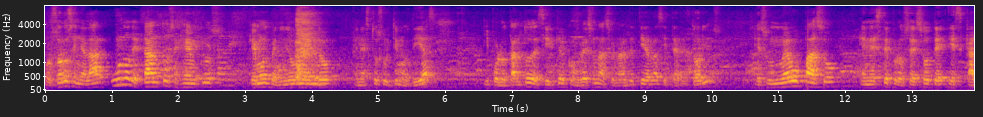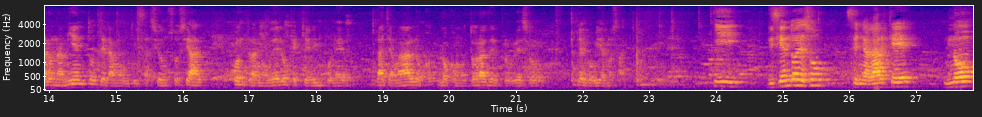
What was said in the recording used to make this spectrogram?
Por solo señalar uno de tantos ejemplos que hemos venido viendo en estos últimos días y por lo tanto decir que el Congreso Nacional de Tierras y Territorios es un nuevo paso en este proceso de escalonamiento de la movilización social contra el modelo que quiere imponer las llamadas locomotoras del progreso del gobierno santo. Y diciendo eso, señalar que no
